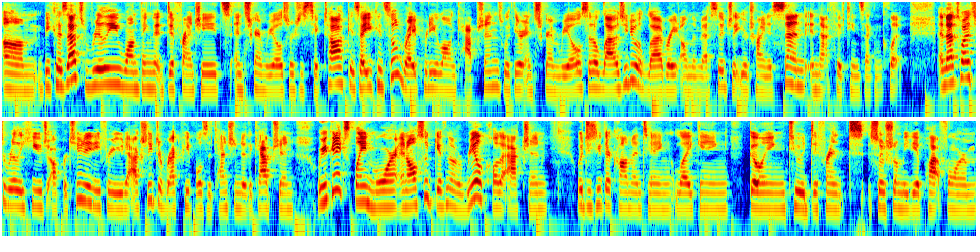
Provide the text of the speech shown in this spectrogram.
um, because that's really one thing that differentiates Instagram Reels versus TikTok is that you can still write pretty long captions with your Instagram Reels that allows you to elaborate on the message that you're trying to send in that 15 second clip. And that's why it's a really huge opportunity for you to actually direct people's attention to the caption where you can explain more and also give them a real call to action, which is either commenting, liking, going to a different social media platform,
